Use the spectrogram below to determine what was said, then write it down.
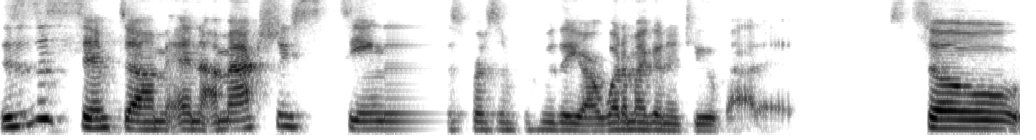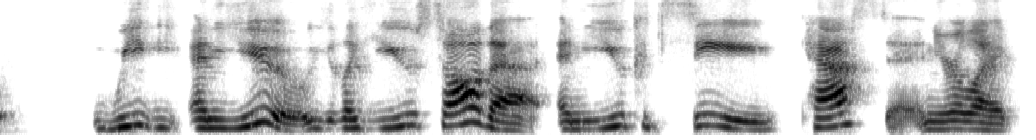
this is a symptom and I'm actually seeing this person for who they are. What am I going to do about it? So we and you like you saw that and you could see past it and you're like,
